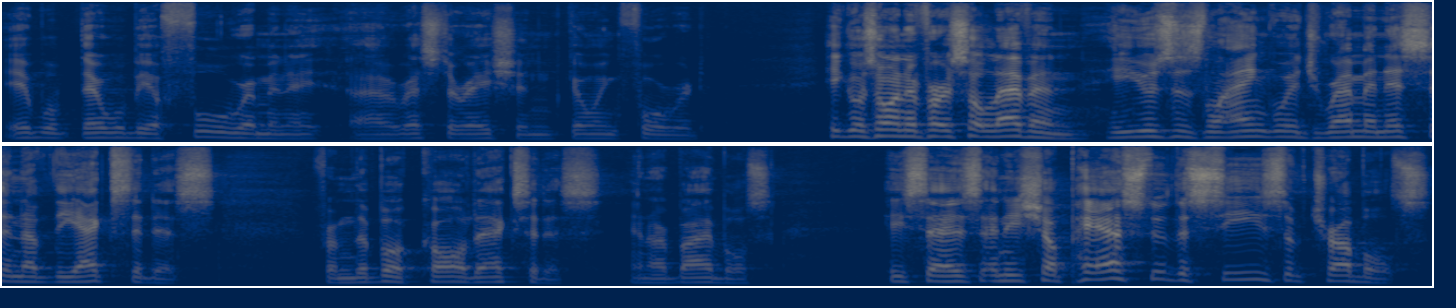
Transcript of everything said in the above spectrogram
It will, there will be a full uh, restoration going forward. He goes on in verse 11. He uses language reminiscent of the Exodus from the book called Exodus in our Bibles. He says, And he shall pass through the seas of troubles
